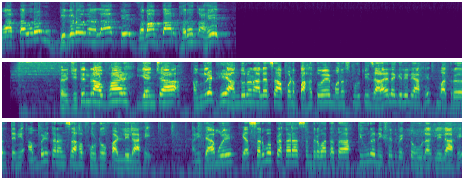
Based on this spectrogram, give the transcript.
वातावरण बिघडवण्याला ते जबाबदार ठरत आहेत. तर जितेंद्र आव्हाड यांच्या अंगलट हे आंदोलन आल्याचं आपण पाहतोय. मनस्मृती जाळायला गेलेले आहेत मात्र त्यांनी आंबेडकरांचा हा फोटो फाडलेला आहे. आणि त्यामुळे या सर्व प्रकारासंदर्भात आता तीव्र निषेध व्यक्त होऊ लागलेला आहे.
